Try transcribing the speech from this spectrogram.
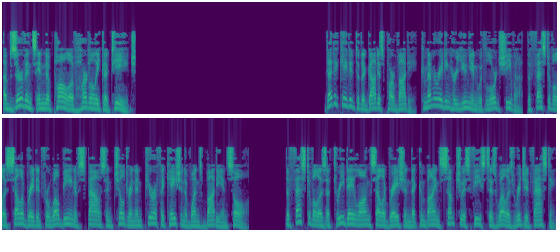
Observance in Nepal of Hartalika Teej Dedicated to the goddess Parvati, commemorating her union with Lord Shiva, the festival is celebrated for well-being of spouse and children and purification of one's body and soul. The festival is a three-day-long celebration that combines sumptuous feasts as well as rigid fasting.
